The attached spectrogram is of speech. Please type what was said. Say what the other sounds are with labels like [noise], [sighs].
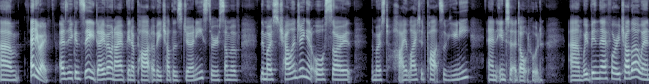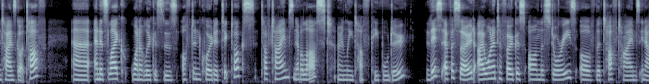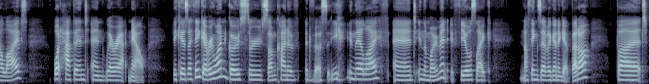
Um, anyway, as you can see, Davo and I have been a part of each other's journeys through some of the most challenging and also the most highlighted parts of uni and into adulthood. Um, we've been there for each other when times got tough. Uh, and it's like one of Lucas's often quoted TikToks tough times never last, only tough people do. This episode, I wanted to focus on the stories of the tough times in our lives, what happened, and where we're at now because I think everyone goes through some kind of adversity [laughs] in their life. And in the moment, it feels like nothing's ever going to get better. But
